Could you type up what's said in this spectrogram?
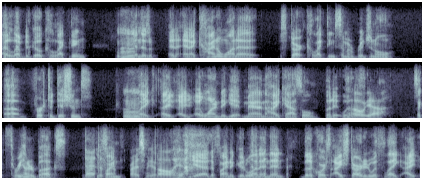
I love to go collecting, Mhm. and there's a and, and I kind of want to start collecting some original um, first editions. Mhm. Like I, I I wanted to get Man in the High Castle, but it was Oh yeah, it's like 300 bucks. That doesn't find- surprise me at all. Yeah. Yeah, to find a good one, and then but of course I started with like I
